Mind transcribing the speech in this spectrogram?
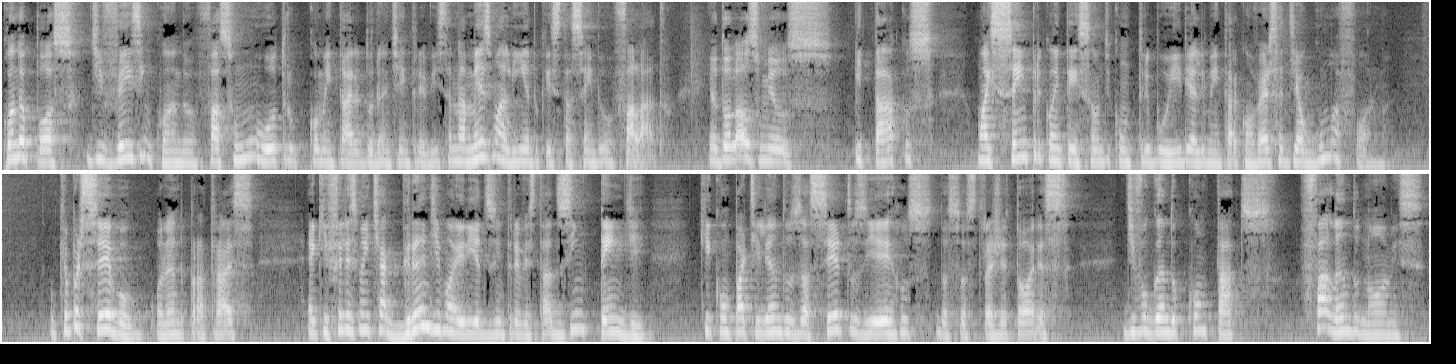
Quando eu posso, de vez em quando, faço um ou outro comentário durante a entrevista na mesma linha do que está sendo falado. Eu dou lá os meus pitacos, mas sempre com a intenção de contribuir e alimentar a conversa de alguma forma. O que eu percebo, olhando para trás, é que felizmente a grande maioria dos entrevistados entende que compartilhando os acertos e erros das suas trajetórias, divulgando contatos, falando nomes,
